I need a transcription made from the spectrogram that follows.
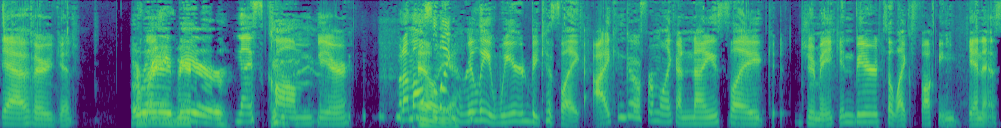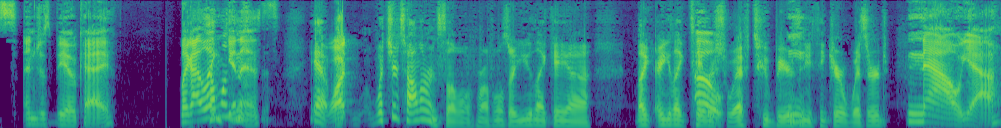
Yeah, very good. Hooray, Hooray, beer. beer. nice calm beer. But I'm also Hell like yeah. really weird because like I can go from like a nice like Jamaican beer to like fucking Guinness and just be okay. Like I like long is Guinness. Yeah. What? What's your tolerance level, Rufflez? Are you like a uh, like are you like Taylor Oh. Swift, two beers and you think you're a wizard? Now, yeah,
